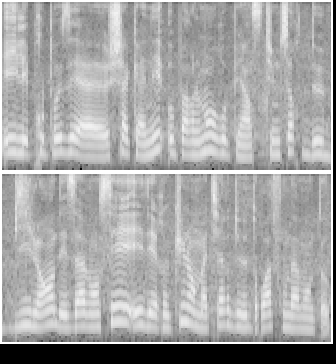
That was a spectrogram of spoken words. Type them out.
et il est proposé chaque année au Parlement européen. C'est une sorte de bilan des avancées et des reculs en matière de droits fondamentaux.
